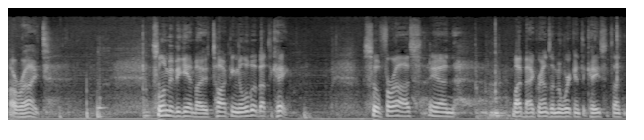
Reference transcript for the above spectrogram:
All right. So let me begin by talking a little bit about the K. So for us, and my backgrounds, I've been working at the K since the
